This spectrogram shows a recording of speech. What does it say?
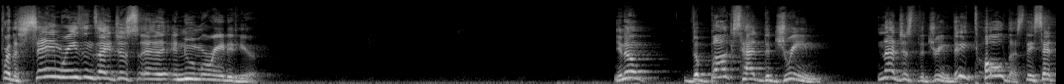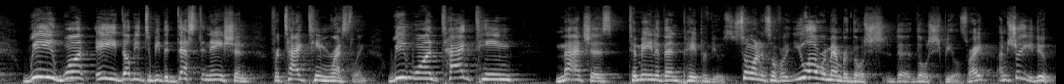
For the same reasons I just uh, enumerated here. You know, the Bucks had the dream, not just the dream. They told us. They said, "We want AEW to be the destination for tag team wrestling. We want tag team matches to main event pay-per-views, so on and so forth." You all remember those the, those spiels, right? I'm sure you do.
